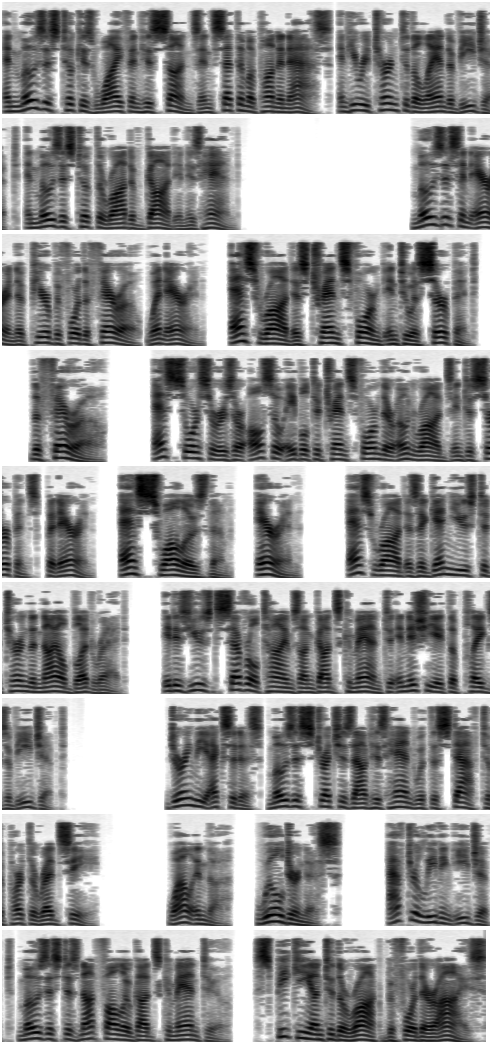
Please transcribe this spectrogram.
And Moses took his wife and his sons and set them upon an ass, and he returned to the land of Egypt, and Moses took the rod of God in his hand. Moses and Aaron appear before the Pharaoh, when Aaron's rod is transformed into a serpent. The Pharaoh's sorcerers are also able to transform their own rods into serpents, but Aaron's swallows them. Aaron S rod is again used to turn the Nile blood red. It is used several times on God's command to initiate the plagues of Egypt. During the Exodus, Moses stretches out his hand with the staff to part the Red Sea. While in the wilderness, after leaving Egypt, Moses does not follow God's command to speak ye unto the rock before their eyes.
